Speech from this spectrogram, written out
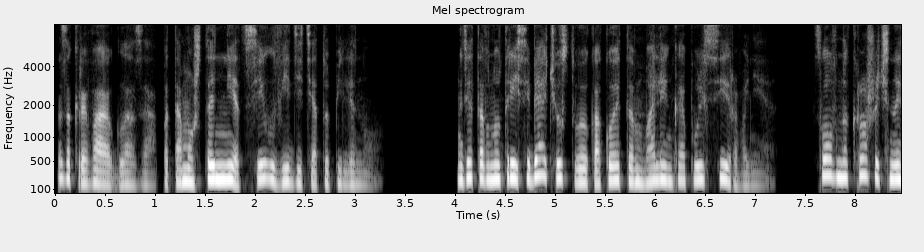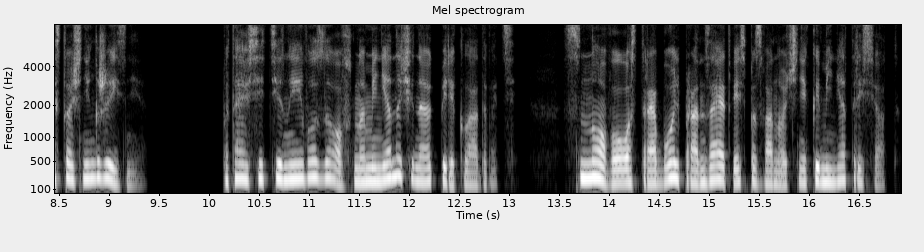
Закрываю глаза, потому что нет сил видеть эту пелену. Где-то внутри себя чувствую какое-то маленькое пульсирование, словно крошечный источник жизни. Пытаюсь идти на его зов, но меня начинают перекладывать. Снова острая боль пронзает весь позвоночник и меня трясет.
